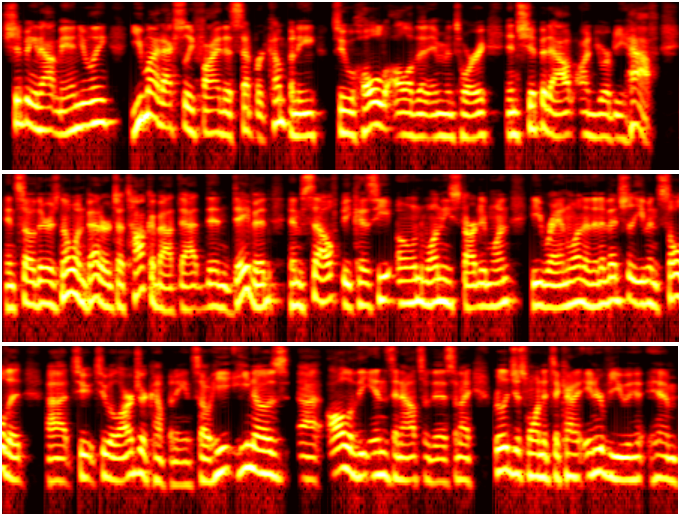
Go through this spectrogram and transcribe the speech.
shipping it out manually, you might actually find a separate company to hold all of that inventory and ship it out on your behalf. And so there is no one better to talk about that than David himself because he owned one, he started one, he ran one, and then eventually even sold it uh, to to a larger company. And so he he knows uh, all all of the ins and outs of this. And I really just wanted to kind of interview him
